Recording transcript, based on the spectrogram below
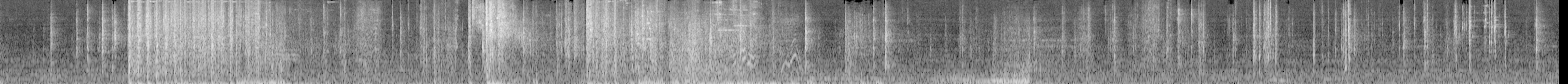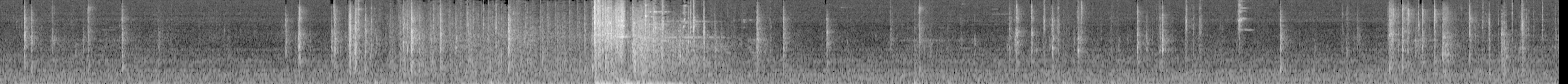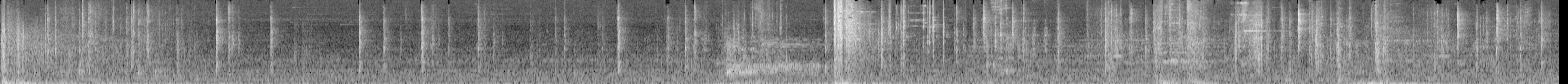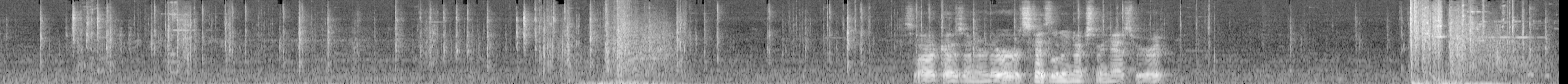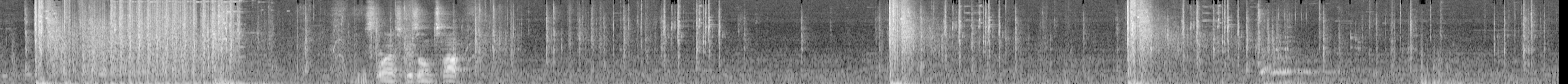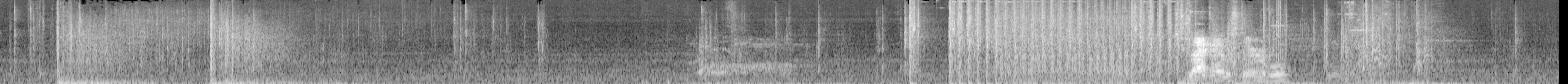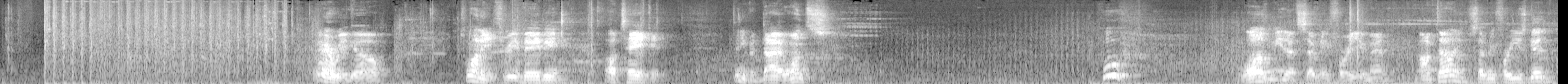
So that guy's under there. This guy's literally next to me. He has to be, right? This last guy's on top. That guy was terrible. There we go. 23, baby. I'll take it. Didn't even die once. Whew. Love me that 74U, man. I'm telling you, 74U is good.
